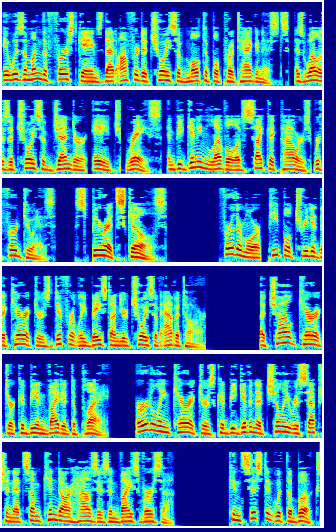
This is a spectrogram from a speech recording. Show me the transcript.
It was among the first games that offered a choice of multiple protagonists, as well as a choice of gender, age, race, and beginning level of psychic powers referred to as spirit skills. Furthermore, people treated the characters differently based on your choice of avatar. A child character could be invited to play. Erdling characters could be given a chilly reception at some Kindar houses and vice versa. Consistent with the books,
